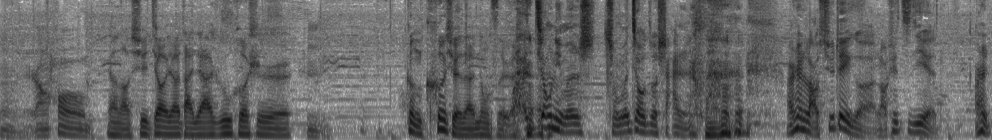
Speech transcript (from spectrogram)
嗯。然后让老徐教一教大家如何是嗯。更科学的弄死人。来教你们什么叫做杀人，而且老徐这个老徐自己也，而且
